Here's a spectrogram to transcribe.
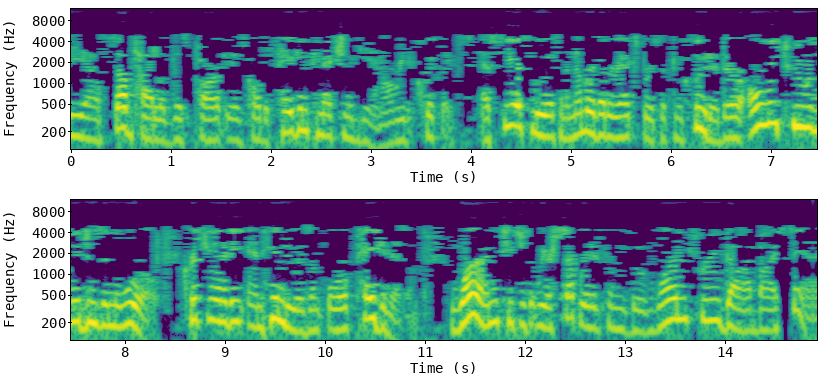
The uh, subtitle of this part is called "The Pagan Connection Again." I'll read it quickly. As C.S. Lewis and a number of other experts have concluded, there are only two religions in the world: Christianity and Hinduism, or paganism. One teaches that we are separated from the one true God by sin,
